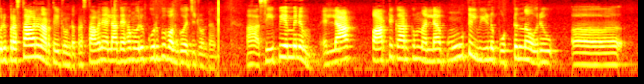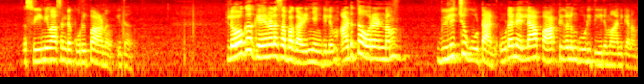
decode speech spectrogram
ഒരു പ്രസ്താവന നടത്തിയിട്ടുണ്ട്. പ്രസ്താവനയല്ല അദ്ദേഹം ഒരു കുറിപ്പ് പങ്കുവച്ചിട്ടുണ്ട്. സി പി എമ്മിനും എല്ലാ പാർട്ടിക്കാർക്കും നല്ല മൂട്ടിൽ വീണ് പൊട്ടുന്ന ഒരു ശ്രീനിവാസന്റെ കുറിപ്പാണ് ഇത്. ലോക കേരള സഭ കഴിഞ്ഞെങ്കിലും അടുത്ത ഒരെണ്ണം വിളിച്ചുകൂട്ടാൻ ഉടൻ എല്ലാ പാർട്ടികളും കൂടി തീരുമാനിക്കണം.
